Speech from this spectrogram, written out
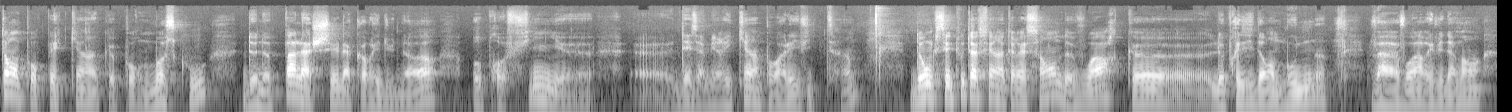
tant pour Pékin que pour Moscou de ne pas lâcher la Corée du Nord au profit euh, euh, des Américains pour aller vite. Hein. Donc c'est tout à fait intéressant de voir que le président Moon va avoir évidemment euh,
